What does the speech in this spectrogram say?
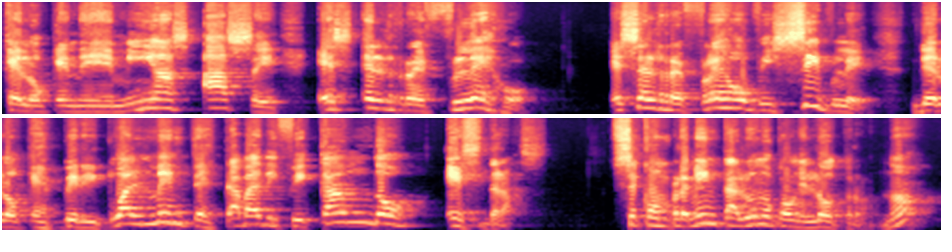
que lo que Nehemías hace es el reflejo, es el reflejo visible de lo que espiritualmente estaba edificando Esdras. Se complementa el uno con el otro, ¿no?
